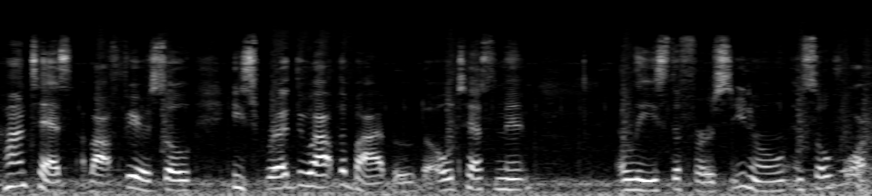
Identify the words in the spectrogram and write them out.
contest about fear. So he spread throughout the Bible, the Old Testament, at least the first, you know, and so forth.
